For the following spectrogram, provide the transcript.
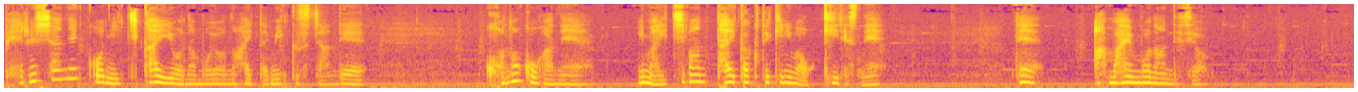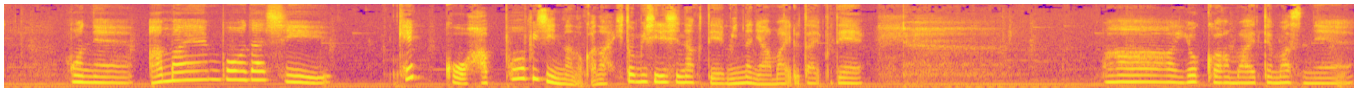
ペルシャ猫に近いような模様の入ったミックスちゃんでこの子がね今一番体格的には大きいですね。で甘えん坊なんですよ。もうね甘えん坊だし結構八方美人なのかな。人見知りしなくてみんなに甘えるタイプでまあよく甘えてますね。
